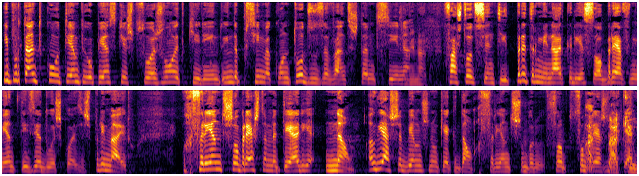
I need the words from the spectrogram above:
E, portanto, com o tempo, eu penso que as pessoas vão adquirindo, ainda por cima, com todos os avanços da medicina, faz todo sentido. Para terminar, queria só brevemente dizer duas coisas. Primeiro, referendos sobre esta matéria, não. Aliás, sabemos no que é que dão referendos sobre, sobre esta matéria.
